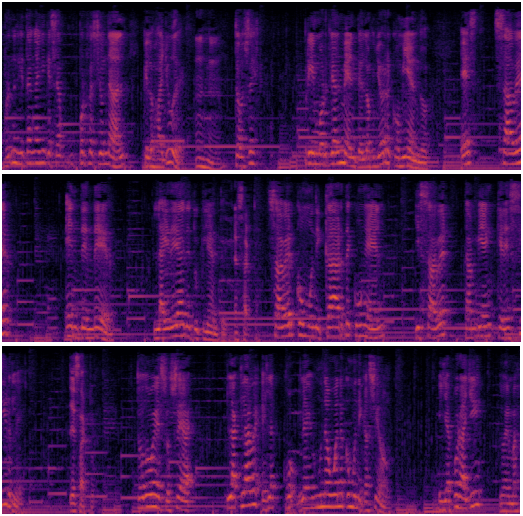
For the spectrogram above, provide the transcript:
Porque necesitan a alguien que sea un profesional que los ayude. Entonces, primordialmente lo que yo recomiendo es saber entender la idea de tu cliente, Exacto. saber comunicarte con él y saber también qué decirle. Exacto. Todo eso, o sea, la clave es, la es una buena comunicación. Y ya por allí, lo demás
